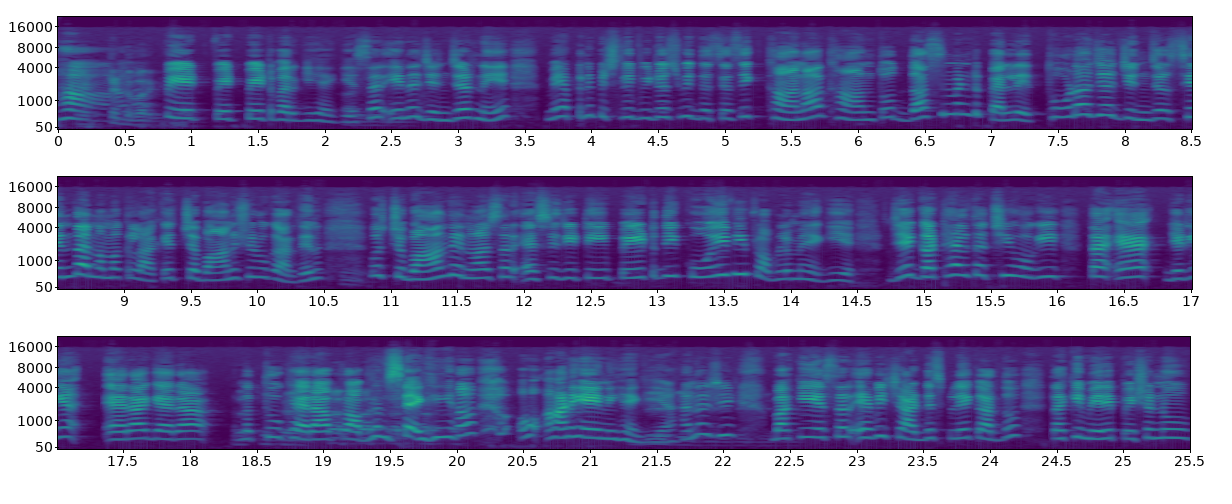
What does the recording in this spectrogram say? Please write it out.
ਹਾਂ ਢਿੱਡ ਵਰਗੀ। ਪੇਟ ਪੇਟ ਪੇਟ ਵਰਗੀ ਹੈਗੀ ਹੈ। ਸਰ ਇਹਨੇ ਜਿੰਜਰ ਨੇ ਮੈਂ ਆਪਣੀ ਪਿਛਲੀ ਵੀਡੀਓ 'ਚ ਵੀ ਦੱਸਿਆ ਸੀ ਖਾਣਾ ਖਾਣ ਤੋਂ 10 ਮਿੰਟ ਪਹਿਲੇ ਥੋੜਾ ਜਿਹਾ ਜਿੰਜਰ ਸਿੰਧਾ ਨਮਕ ਲਾ ਕੇ ਚਬਾਨ ਸ਼ੁਰੂ ਕਰ ਦੇਣ। ਉਸ ਚਬਾਨ ਦੇ ਨਾਲ ਸਰ ਐਸਿਡਿਟੀ ਪੇਟ ਦੀ ਕੋਈ ਵੀ ਪ੍ਰੋਬਲਮ ਹੈਗੀ ਹੈ। ਜੇ ਗਟ ਹੈਲਥ ਅੱਛੀ ਹੋਗੀ ਤਾਂ ਇਹ ਜਿਹੜੀਆਂ ਐਰਾ ਗੈਰਾ ਨੱਥੂ ਖੈਰਾ ਪ੍ਰੋਬਲਮਸ ਹੈਗੀਆਂ ਉਹ ਆਣੀਆਂ ਹੀ ਨਹੀਂ ਹੈਗੀਆਂ ਹੈਨਾ ਜੀ ਬਾਕੀ ਇਹ ਸਰ ਇਹ ਵੀ ਚਾਰਟ ਡਿਸਪਲੇ ਕਰ ਦਿਓ ਤਾਂ ਕਿ ਮੇਰੇ ਪੇਸ਼ੈਂਟ ਨੂੰ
